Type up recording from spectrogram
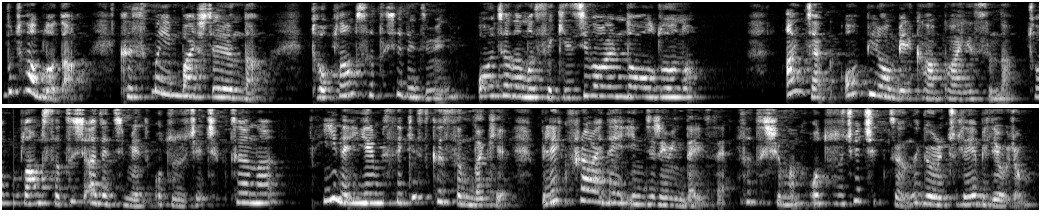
Bu tabloda Kasım ayın başlarında toplam satış adetimin ortalama 8 civarında olduğunu ancak 11-11 kampanyasında toplam satış adetimin 33'e çıktığını Yine 28 Kasım'daki Black Friday indiriminde ise satışımın 33'e çıktığını görüntüleyebiliyorum.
